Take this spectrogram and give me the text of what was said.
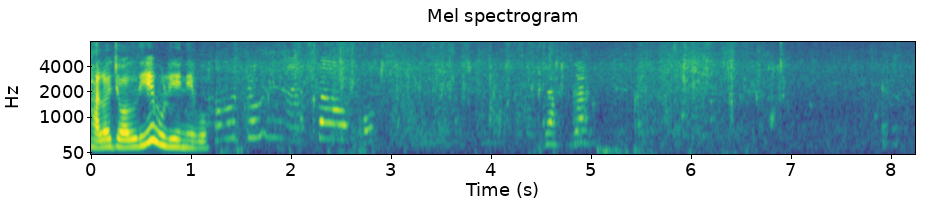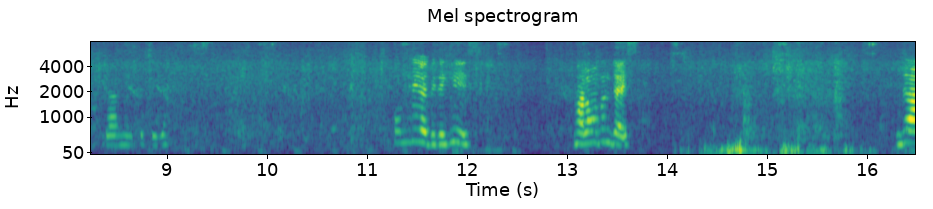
ভালো জল দিয়ে বুলিয়ে নেব। দেখিস? ভালো মতন যাইস। যা।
